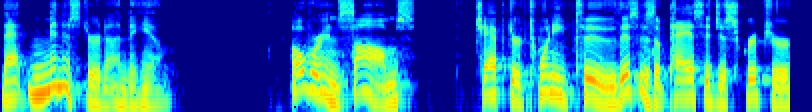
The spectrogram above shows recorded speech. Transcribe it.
That ministered unto Him. Over in Psalms chapter 22, this is a passage of scripture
